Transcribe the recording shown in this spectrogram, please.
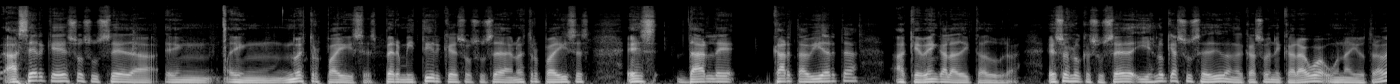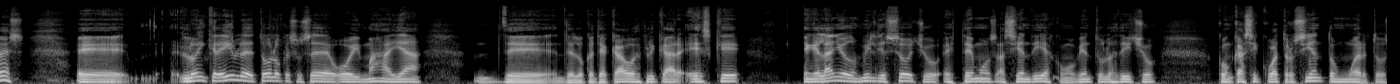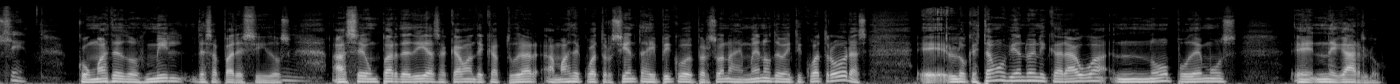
hacer que eso suceda en, en nuestros países, permitir que eso suceda en nuestros países, es darle carta abierta a que venga la dictadura. Eso es lo que sucede y es lo que ha sucedido en el caso de Nicaragua una y otra vez. Eh, lo increíble de todo lo que sucede hoy, más allá de, de lo que te acabo de explicar, es que en el año 2018 estemos a 100 días, como bien tú lo has dicho, con casi 400 muertos, Sí. Con más de 2.000 desaparecidos. Hace un par de días acaban de capturar a más de 400 y pico de personas en menos de 24 horas. Eh, lo que estamos viendo en Nicaragua no podemos eh, negarlo.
